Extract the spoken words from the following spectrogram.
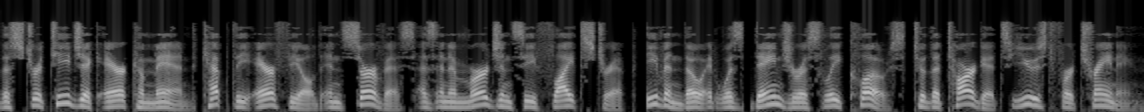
the Strategic Air Command kept the airfield in service as an emergency flight strip, even though it was dangerously close to the targets used for training.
